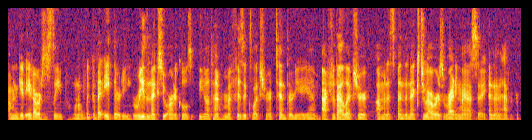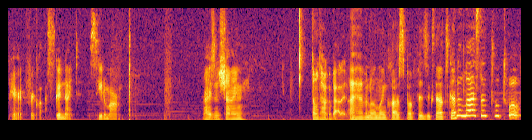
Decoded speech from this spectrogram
I'm gonna get 8 hours of sleep. I'm gonna wake up at 8.30, read the next two articles, be on time for my physics lecture at 10.30 a.m. After that lecture, I'm gonna spend the next two hours writing my essay and then have it prepared for class. Good night. See you tomorrow. Rise and shine. Don't talk about it. I have an online class about physics that's gonna last until 12,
